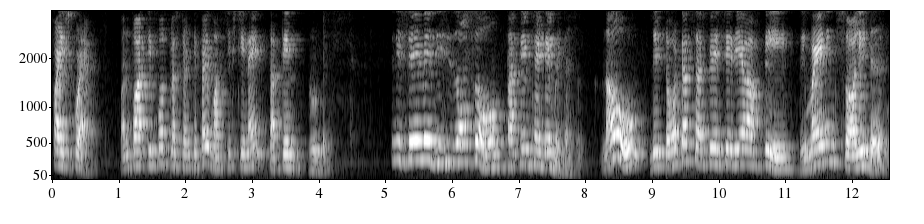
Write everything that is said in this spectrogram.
5 square. 144 plus 25, 169, 13 root. In the same way, this is also 13 centimeters. Now, the total surface area of the remaining solid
